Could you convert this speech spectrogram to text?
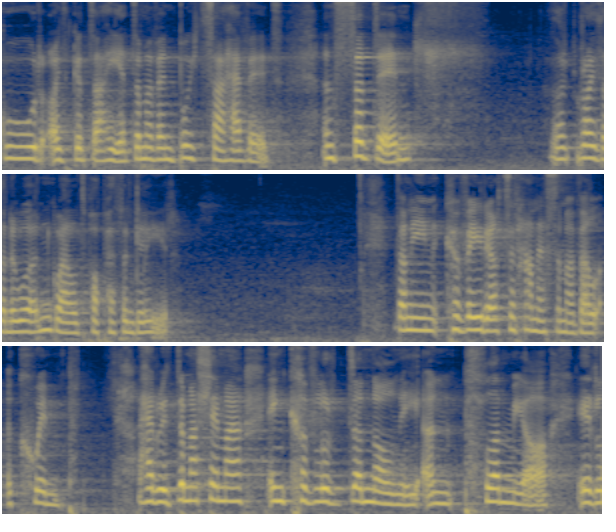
gŵr oedd gyda hi, a dyma fe'n bwyta hefyd. Yn sydyn, roedd yn yn gweld popeth yn glir. Da ni'n cyfeirio at yr hanes yma fel y cwimp Oherwydd dyma lle mae ein cyflwrdynol ni yn plymio i'r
